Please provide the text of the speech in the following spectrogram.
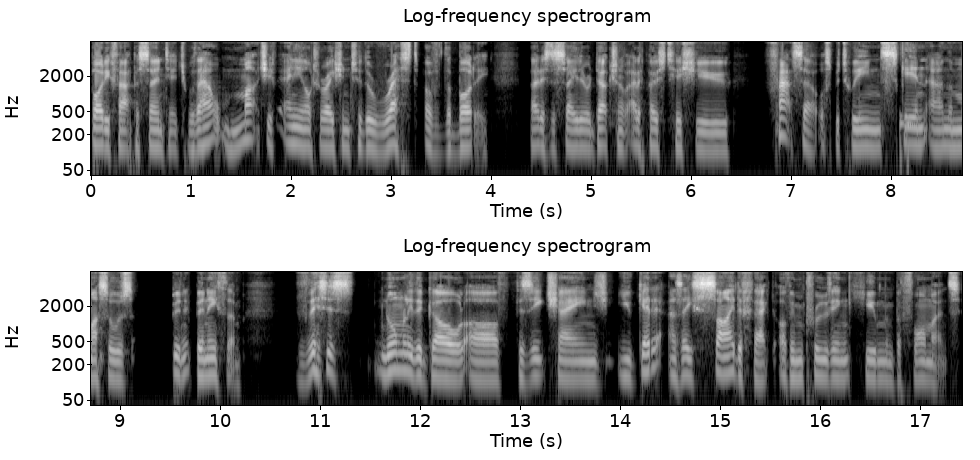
body fat percentage without much, if any, alteration to the rest of the body. That is to say, the reduction of adipose tissue, fat cells between skin and the muscles beneath them. This is normally the goal of physique change. You get it as a side effect of improving human performance.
